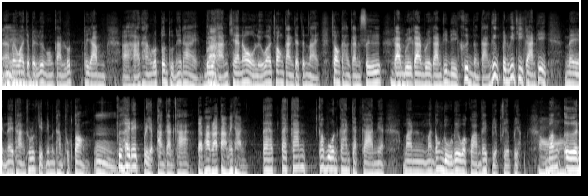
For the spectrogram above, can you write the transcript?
นะไม่ว่าจะเป็นเรื่องของการลดพยายามอ่าหาทางลดต้นทุนให้ได้ บริหารช n นลหรือว่าช่องทางจัดจำหน่าย ช่องทางการซื้ออการบริการบริการที่ดีขึ้นต่างๆ ซึ่งเป็นวิธีการที่ในในทางธุรกิจนี่มันทำถูกต้องอืมเพื่อให้ได้เปรียบทางการค้า แต่ภาครัฐตามไม่ทัน แต่แต่การกระบวนการจัดการเนี่ยมันมันต้องดูด้วยว่าความได้เปรียบเสียเปรียบอ๋อบังเอิญ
